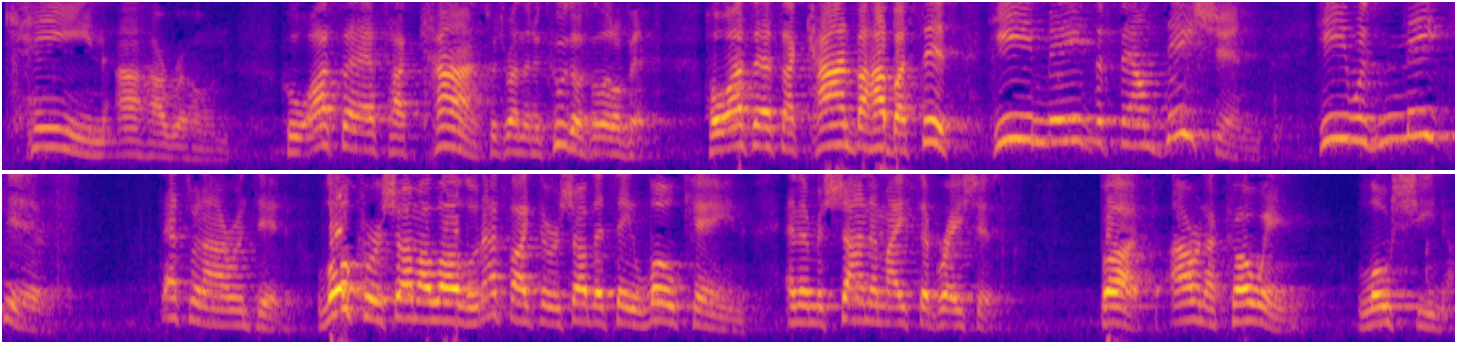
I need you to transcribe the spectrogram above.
Cain Aharon. Who asa es hakan. Switch around the nukudos a little bit. Who asa es hakan vahabasis. He made the foundation. He was native. That's what Aaron did. Lo Risham alalu, not like the Risham that say lo kain and the Mishana Maisa Brachis. But Aaron HaKohen, lo shina.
